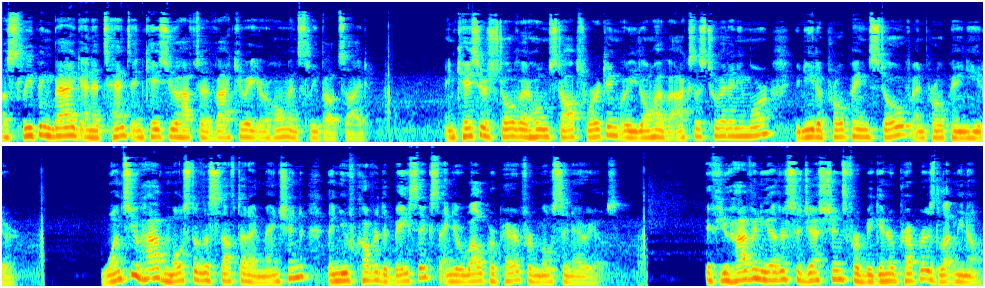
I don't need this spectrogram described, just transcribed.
A sleeping bag and a tent in case you have to evacuate your home and sleep outside. In case your stove at home stops working or you don't have access to it anymore, you need a propane stove and propane heater. Once you have most of the stuff that I mentioned, then you've covered the basics and you're well prepared for most scenarios. If you have any other suggestions for beginner preppers, let me know.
